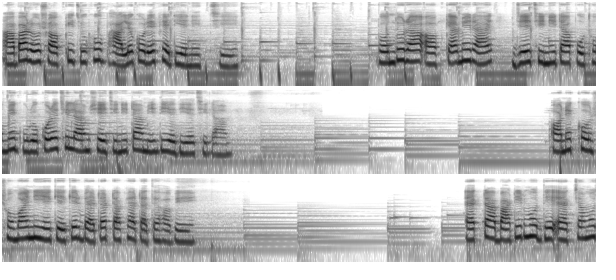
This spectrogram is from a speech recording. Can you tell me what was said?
আবারও সব কিছু খুব ভালো করে ফেটিয়ে নিচ্ছি। বন্ধুরা, অফ ক্যামেরায় যে চিনিটা প্রথমে গুঁড়ো করেছিলাম, সেই চিনিটা আমি দিয়ে দিয়েছিলাম। অনেকক্ষণ সময় নিয়ে কেকের ব্যাটারটা ফেটাতে হবে। একটা বাটির মধ্যে এক চামচ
